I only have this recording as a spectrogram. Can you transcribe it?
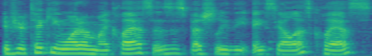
If you're taking one of my classes, especially the ACLS class,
